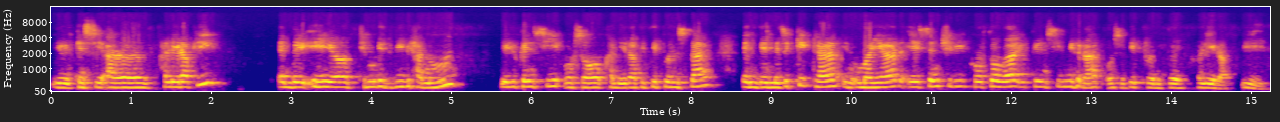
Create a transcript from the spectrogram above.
You can see our calligraphy and the, here Timurid Bibi Hanum. Here you can see also calligraphy different style. And then Mezquita in Umayyad, a century you can see Mihrab, also different uh, calligraphy.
